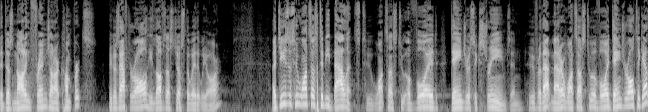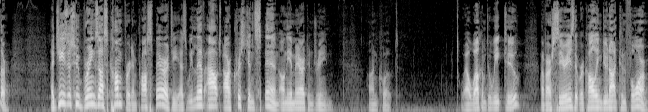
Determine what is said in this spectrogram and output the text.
that does not infringe on our comforts, because after all, He loves us just the way that we are. A Jesus who wants us to be balanced, who wants us to avoid dangerous extremes, and who, for that matter, wants us to avoid danger altogether. A Jesus who brings us comfort and prosperity as we live out our Christian spin on the American dream. Unquote. Well, welcome to week two of our series that we're calling Do Not Conform.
